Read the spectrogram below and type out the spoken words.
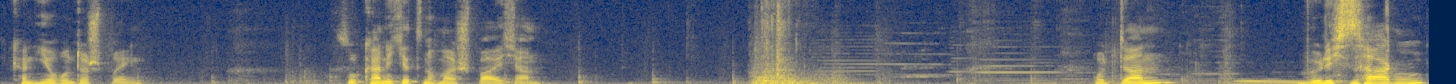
Ich kann hier runterspringen. So kann ich jetzt nochmal speichern. Und dann würde ich sagen,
